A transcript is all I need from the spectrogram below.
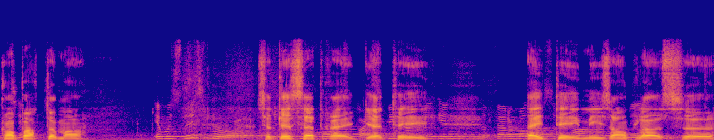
comportement. C'était cette règle qui a été, a été mise en place euh,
